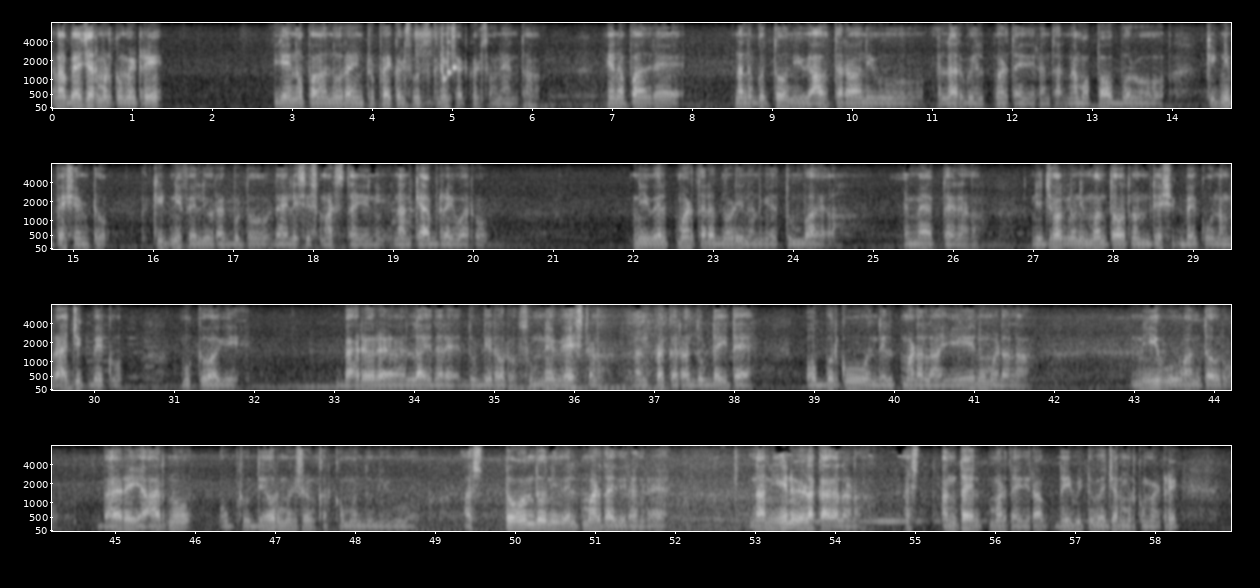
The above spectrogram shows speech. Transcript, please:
ಅಣ್ಣ, ಬೇಜಾರು ಮಾಡ್ಕೊಂಬೇಡ್ರಿ. ಏನಪ್ಪ ನೂರ ಎಂಟು ರೂಪಾಯಿ ಕಳಿಸ್ಬಿಟ್ಟು ಸ್ಕ್ರೀನ್ ಶಾಟ್ ಕಳ್ಸೋನೆ ಅಂತ. ಏನಪ್ಪ ಅಂದರೆ, ನನಗೆ ಗೊತ್ತು, ನೀವು ಯಾವ ಥರ ನೀವು ಎಲ್ಲರಿಗೂ ಹೆಲ್ಪ್ ಮಾಡ್ತಾ ಇದ್ದೀರ ಅಂತ. ನಮ್ಮಪ್ಪ ಒಬ್ಬರು ಕಿಡ್ನಿ ಪೇಷಂಟು ಕಿಡ್ನಿ ಫೇಲ್ಯೂರ್ ಆಗಿಬಿಟ್ಟು ಡಯಾಲಿಸಿಸ್ ಮಾಡಿಸ್ತಾ ಇದ್ದೀನಿ. ನಾನು ಕ್ಯಾಬ್ ಡ್ರೈವರು ನೀವು ಹೆಲ್ಪ್ ಮಾಡ್ತಾ ಇರೋದು ನೋಡಿ ನನಗೆ ತುಂಬ ಹೆಮ್ಮೆ ಆಗ್ತಾ ಇದೆ ಅಣ್ಣ. ನಿಜವಾಗ್ಲೂ ನಿಮ್ಮಂಥವ್ರು ನಮ್ಮ ದೇಶಕ್ಕೆ ಬೇಕು, ನಮ್ಮ ರಾಜ್ಯಕ್ಕೆ ಬೇಕು. ಮುಖ್ಯವಾಗಿ ಬೇರೆಯವ್ರು ಎಲ್ಲ ಇದ್ದಾರೆ, ದುಡ್ಡಿರೋರು. ಸುಮ್ಮನೆ ವೇಸ್ಟ್ ಅಣ್ಣ. ನನ್ನ ಪ್ರಕಾರ ದುಡ್ಡೈತೆ ಐತೆ. ಒಬ್ರಿಗೂ ಒಂದು ಹೆಲ್ಪ್ ಮಾಡಲ್ಲ, ಏನೂ ಮಾಡಲ್ಲ. ನೀವು ಅಂಥವ್ರು, ಬೇರೆ ಯಾರನ್ನೂ ಒಬ್ಬರು ದೇವ್ರ ಮನುಷ್ಯನ ಕರ್ಕೊಂಬಂದು ನೀವು ಅಷ್ಟೊಂದು ನೀವು ಹೆಲ್ಪ್ ಮಾಡ್ತಾ ಇದ್ದೀರ ಅಂದರೆ ನಾನು ಏನು ಹೇಳೋಕ್ಕಾಗಲ್ಲ ಅಣ್ಣ. ಅಷ್ಟು ಅಂತ ಹೆಲ್ಪ್ ಮಾಡ್ತಾ ಇದ್ದೀರಾ, ದಯವಿಟ್ಟು ಬೇಜಾರು ಮಾಡ್ಕೊಬೇಡ್ರಿ.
